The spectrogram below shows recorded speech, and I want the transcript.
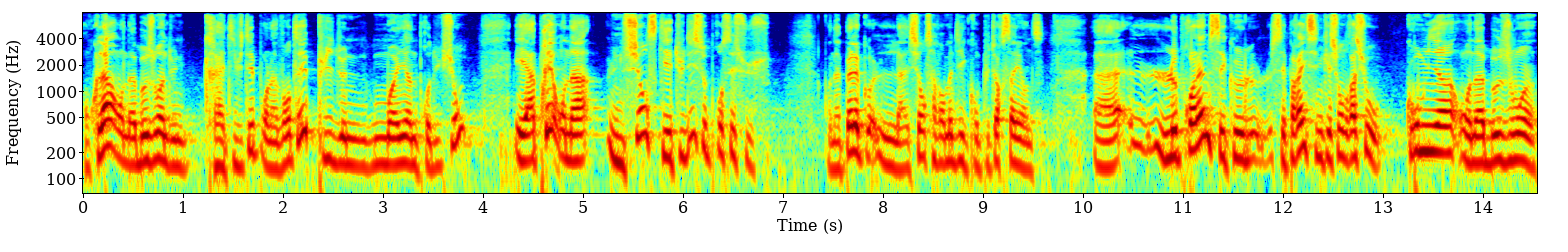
Donc là, on a besoin d'une créativité pour l'inventer, puis d'un moyen de production. Et après, on a une science qui étudie ce processus, qu'on appelle la science informatique, computer science. Euh, le problème, c'est que c'est pareil, c'est une question de ratio. Combien on a besoin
